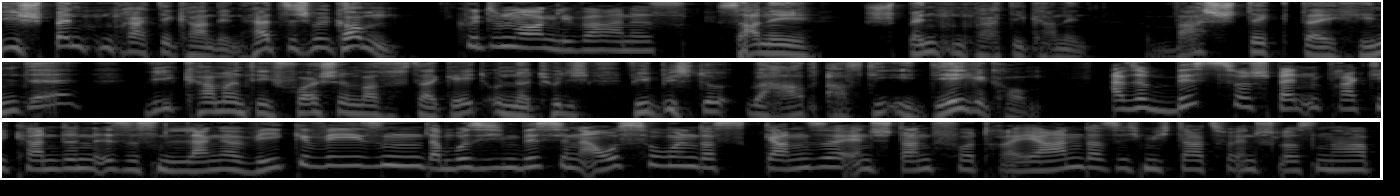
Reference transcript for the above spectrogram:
Die Spendenpraktikantin. Herzlich willkommen. Guten Morgen, lieber Hannes. Sani, Spendenpraktikantin. Was steckt dahinter? Wie kann man sich vorstellen, was es da geht? Und natürlich, wie bist du überhaupt auf die Idee gekommen? Also bis zur Spendenpraktikantin ist es ein langer Weg gewesen. Da muss ich ein bisschen ausholen. Das Ganze entstand vor drei Jahren, dass ich mich dazu entschlossen habe,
